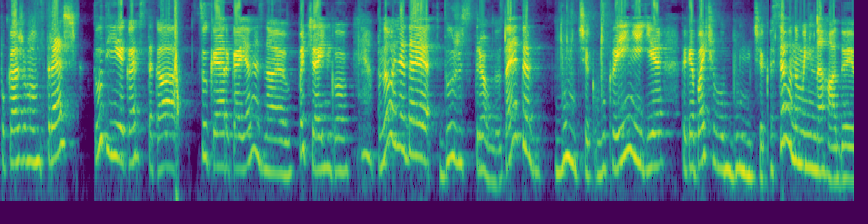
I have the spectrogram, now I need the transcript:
покажу вам треш. Тут є якась така цукерка, я не знаю, печенько. Воно виглядає дуже стрьомно. Знаєте, бумчик. В Україні є таке печиво бумчик. Ось це воно мені нагадує.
